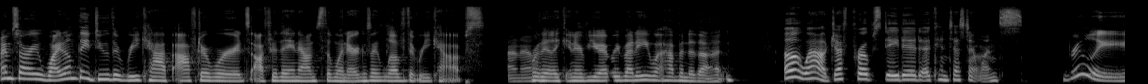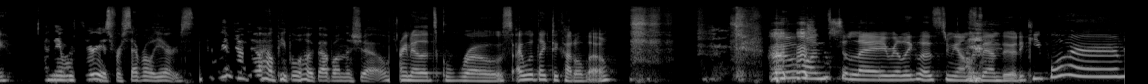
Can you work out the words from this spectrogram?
I'm sorry. Why don't they do the recap afterwards after they announce the winner? Because I love the recaps I don't know. where they like interview everybody. What happened to that? oh wow, Jeff Probst dated a contestant once. Really? And they were serious for several years. I don't know how people hook up on the show. I know that's gross. I would like to cuddle though. Who wants to lay really close to me on the bamboo to keep warm?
